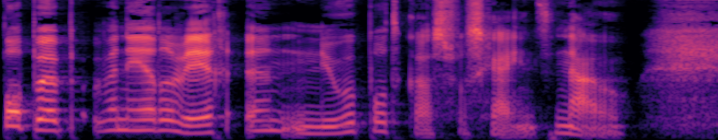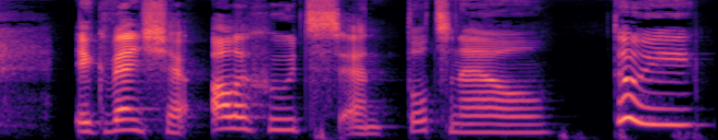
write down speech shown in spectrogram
pop-up wanneer er weer een nieuwe podcast verschijnt. Nou, ik wens je alle goeds en tot snel. Doei!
